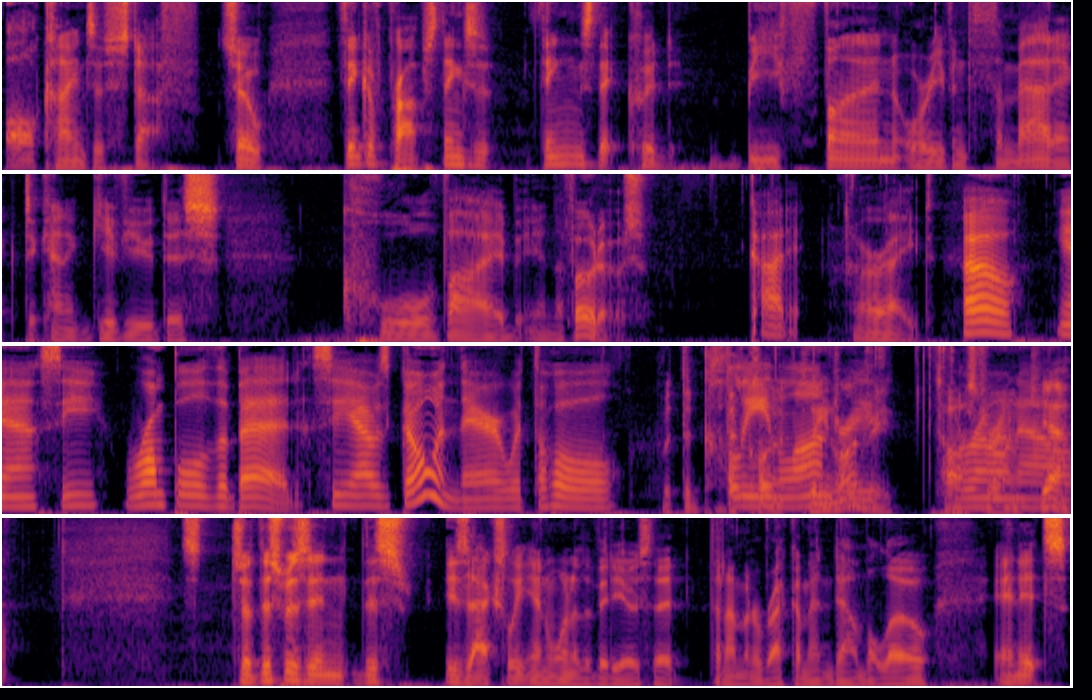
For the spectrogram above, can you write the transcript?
All kinds of stuff. So think of props, things things that could be fun or even thematic to kind of give you this cool vibe in the photos. Got it. All right. Oh, yeah. See, rumple the bed. See, I was going there with the whole With the clean, the Clean cl- laundry tossed around. out. Yeah. So this was in this is actually in one of the videos that that I'm going to recommend down below and it's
